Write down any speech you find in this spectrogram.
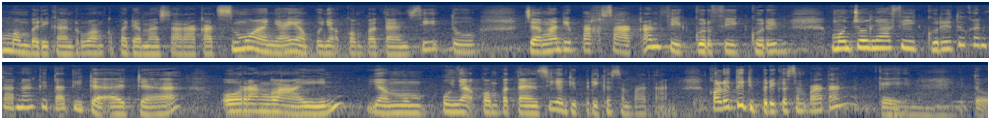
memberikan ruang kepada masyarakat semuanya yang punya kompetensi itu. Jangan dipaksakan figur-figur ini. Munculnya figur itu kan karena kita tidak ada orang lain yang punya kompetensi yang diberi kesempatan. Kalau itu diberi kesempatan, oke, okay, hmm. itu.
